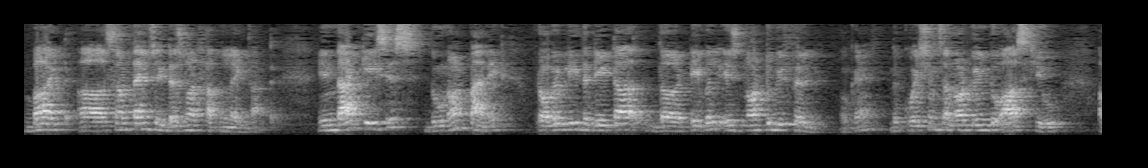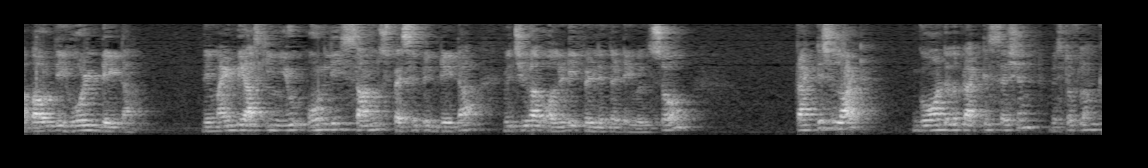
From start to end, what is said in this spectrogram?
but uh, sometimes it does not happen like that. In that cases, do not panic. Probably the data, the table is not to be filled. Okay, the questions are not going to ask you about the whole data. They might be asking you only some specific data which you have already filled in the table. So practice a lot. Go on to the practice session. Best of luck.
